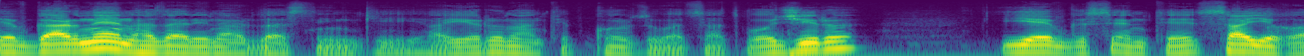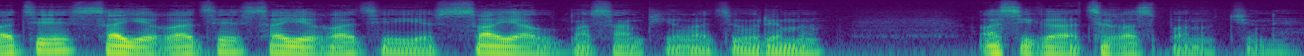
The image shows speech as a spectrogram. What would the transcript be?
եւ գարնեն 1915-ի հայերուն անտիպ կորզված այդ ոչիրը եւ գսեն թե սա եղած է, սա եղած է, սա եղած է եւ սա յալ մասամբ եղած է ուրեմն ասիգա ցեղասպանություն է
